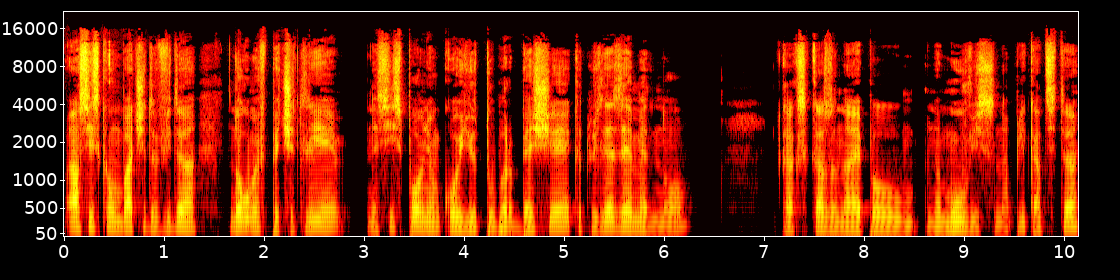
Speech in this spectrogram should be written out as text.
аз искам обаче да видя, много ме впечатли, не си спомням кой ютубър беше, като излезе M1, как се казва на Apple, на Movies, на апликацията,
